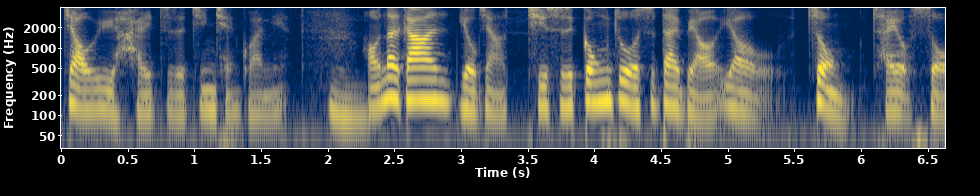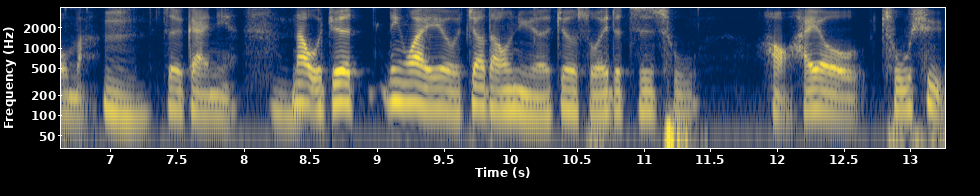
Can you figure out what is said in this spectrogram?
教育孩子的金钱观念，嗯，好，那刚刚有讲，其实工作是代表要种才有收嘛，嗯，这个概念，那我觉得另外也有教导我女儿，就所谓的支出，好，还有储蓄，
